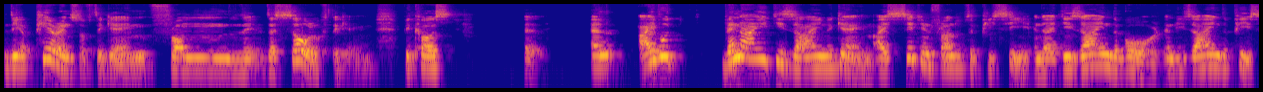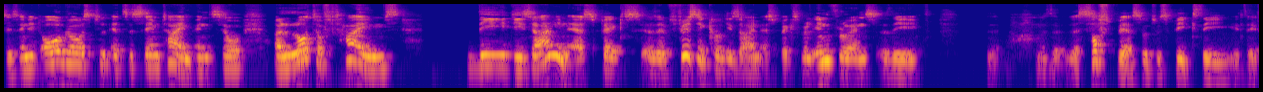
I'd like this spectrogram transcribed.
the appearance of the game from the, the soul of the game because uh, i would when I design a game, I sit in front of the PC and I design the board and design the pieces, and it all goes to, at the same time. And so, a lot of times, the design aspects, the physical design aspects, will influence the the, the software, so to speak, the, the,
